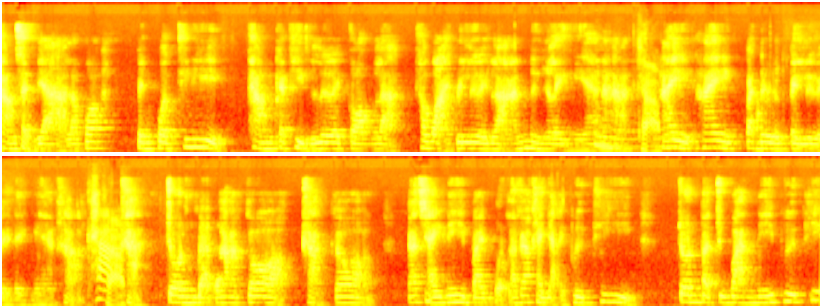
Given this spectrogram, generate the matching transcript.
ทำสัญญาแล้วก็เป็นคนที่ทำกระถินเลยกองละถวายไปเลยล้านหนึ่งอะไรเงี้ยนะคะครับให้ให้ประเดิมไปเลยอะไรเงี้ยค่ะค่ะครับค่ะจนแบบว่าก็ค่ะก็ก็ใช้หนี่ไปหมดแล้วก็ขยายพื้นที่ จนปัจจุบันนี้พื้นที่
